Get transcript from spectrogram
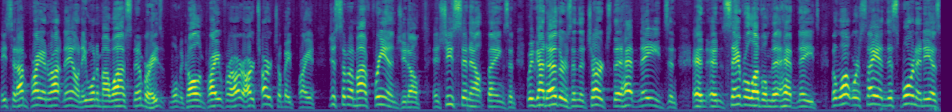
he said, I'm praying right now. And he wanted my wife's number. He's wanting to call and pray for her. Our church will be praying. Just some of my friends, you know. And she sent out things. And we've got others in the church that have needs, and, and, and several of them that have needs. But what we're saying this morning is,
